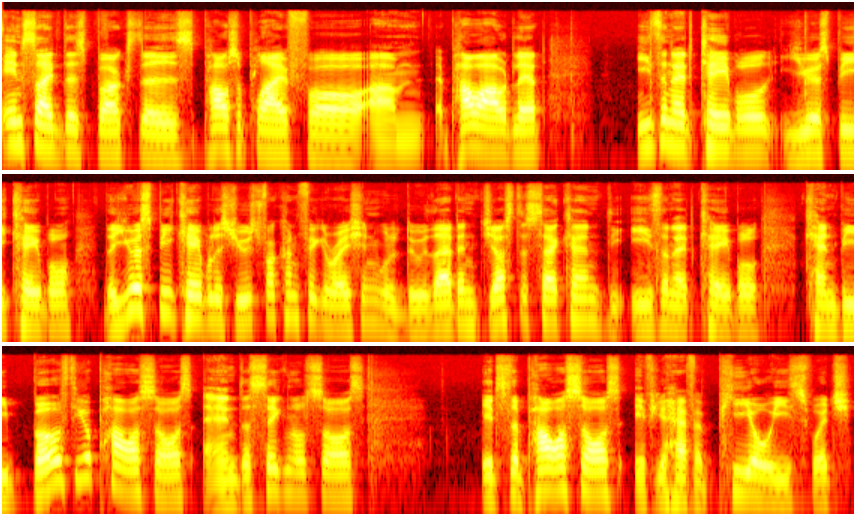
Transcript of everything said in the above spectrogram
Inside this box, there's power supply for um, a power outlet, Ethernet cable, USB cable. The USB cable is used for configuration. We'll do that in just a second. The Ethernet cable can be both your power source and the signal source. It's the power source if you have a PoE switch,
